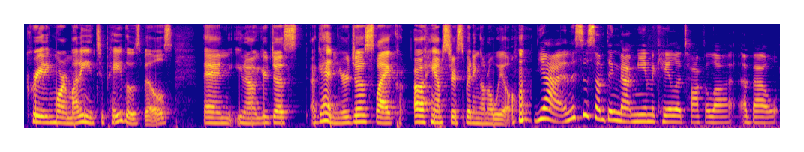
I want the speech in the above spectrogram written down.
creating more money to pay those bills, then you know you're just again you're just like a hamster spinning on a wheel yeah and this is something that me and michaela talk a lot about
